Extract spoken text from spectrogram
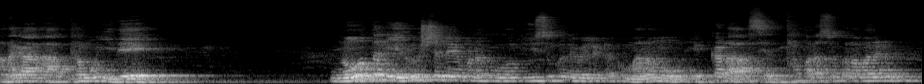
అనగా అర్థము ఇదే. నూతన ఎరుషలేమునకు తీసుకుని వెళ్ళుటకు మనము ఇక్కడ సిద్ధపరచుకునవలను?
